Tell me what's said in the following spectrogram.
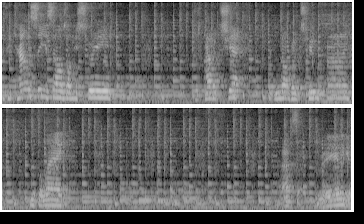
If you can see yourselves on your screen, just have a check that you're not going too high with the leg. That's it. Really good.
